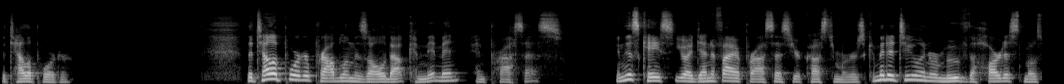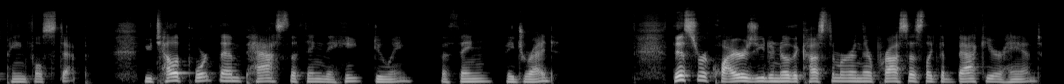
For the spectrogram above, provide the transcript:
the teleporter. The teleporter problem is all about commitment and process. In this case, you identify a process your customer is committed to and remove the hardest, most painful step. You teleport them past the thing they hate doing, the thing they dread. This requires you to know the customer and their process like the back of your hand,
